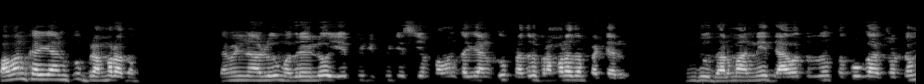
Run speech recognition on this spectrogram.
పవన్ కళ్యాణ్కు బ్రహ్మరథం. తమిళనాడు మదురైలో ఏపీ డిప్యూటీ సీఎం పవన్ కళ్యాణ్కు ప్రజలు బ్రహ్మరథం పెట్టారు. హిందూ ధర్మాన్ని దేవతలను తక్కువగా చూడడం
